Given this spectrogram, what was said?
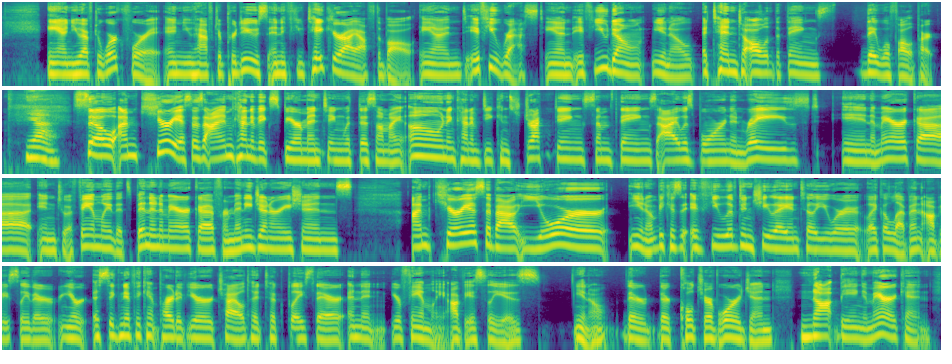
and you have to work for it and you have to produce. And if you take your eye off the ball and if you rest and if you don't, you know, attend to all of the things, they will fall apart. Yeah. So I'm curious as I'm kind of experimenting with this on my own and kind of deconstructing some things. I was born and raised in America into a family that's been in America for many generations. I'm curious about your, you know, because if you lived in Chile until you were like 11, obviously there you're a significant part of your childhood took place there and then your family obviously is, you know, their their culture of origin not being American.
